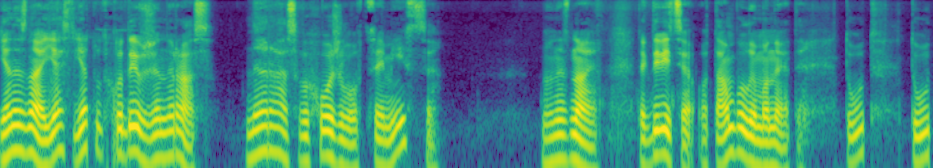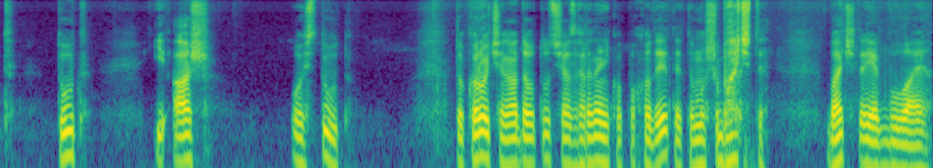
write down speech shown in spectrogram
Я не знаю, я, я тут ходив вже не раз. Не раз виходжував в це місце. Ну, не знаю. Так дивіться, отам були монети. Тут, тут, тут і аж ось тут. То, коротше, треба отут зараз гарненько походити, тому що бачите, бачите, як буває.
